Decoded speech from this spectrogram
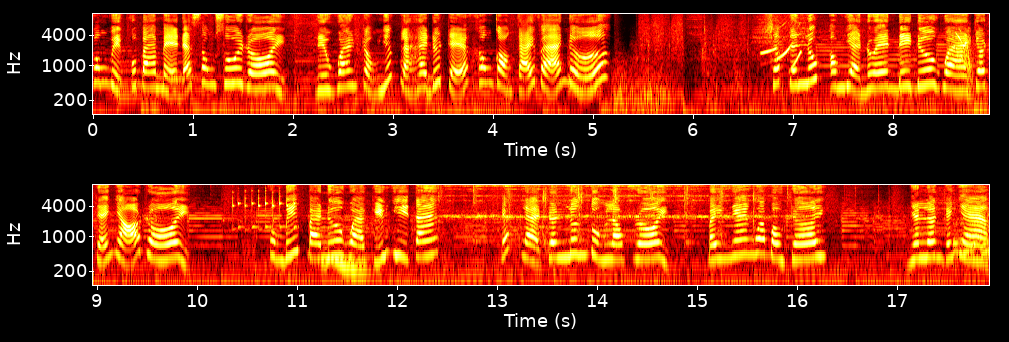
Công việc của ba mẹ đã xong xuôi rồi. Điều quan trọng nhất là hai đứa trẻ không còn cãi vã nữa. Sắp đến lúc ông già Noel đi đưa quà cho trẻ nhỏ rồi. Không biết ba đưa quà kiểu gì ta? Chắc là trên lưng tuần lộc rồi. Bay ngang qua bầu trời. Nhanh lên cả nhà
